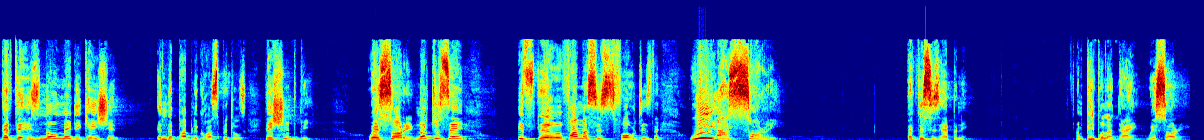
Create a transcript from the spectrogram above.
that there is no medication in the public hospitals. There should be. We're sorry. Not to say it's the pharmacist's fault. It's the, we are sorry that this is happening. And people are dying. We're sorry.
